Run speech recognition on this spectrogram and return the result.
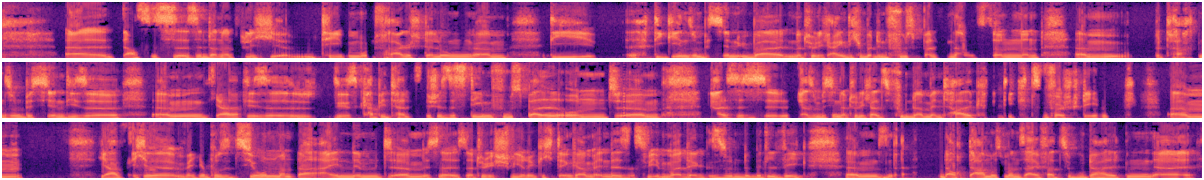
äh, das ist, sind dann natürlich äh, Themen und Fragestellungen, ähm, die äh, die gehen so ein bisschen über, natürlich eigentlich über den Fußball hinaus, sondern ähm, betrachten so ein bisschen diese, ähm, ja, diese, dieses kapitalistische System Fußball und ähm, ja, es ist äh, ja so ein bisschen natürlich als Fundamentalkritik zu verstehen. Ähm, ja, welche, welche Position man da einnimmt, ähm, ist, ist natürlich schwierig. Ich denke, am Ende ist es wie immer der gesunde Mittelweg. Ähm, und auch da muss man Seifert zugutehalten. Äh,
